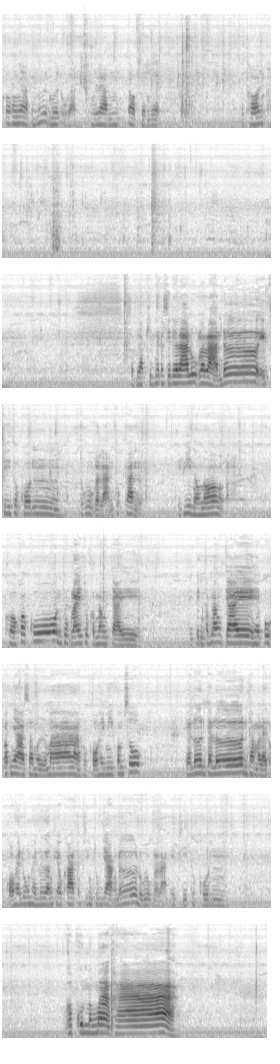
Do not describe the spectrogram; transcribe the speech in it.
ก็คงยาก็มืดมืดอุกันเวลามันตอบเสียงแดดสะท้อนสำหรับคลิปนี้ก็สิได้ลาลูกละหลานเด้อเอฟซีทุกคน ทุกลูกๆหลานทุกท่าน พี่พี่ๆน้องๆ ขอขอบคุณทุกไลค์ทุกกำลังใจ ที่เป็นกำลังใจให้ปู่กับย่าเสมอมา ขอขอให้มีความสุขเจริญเจริญทำอะไรก็ขอให้ลุงให้เรืองแคล้วคลาดทุกสิ่งทุกอย่างเด้อลูกๆหลานๆเอฟซีทุกคน ขอบคุณมากๆค่ะ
